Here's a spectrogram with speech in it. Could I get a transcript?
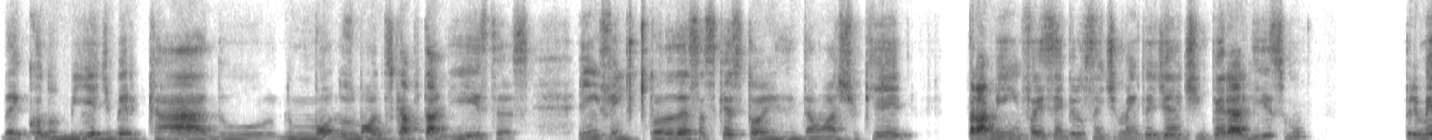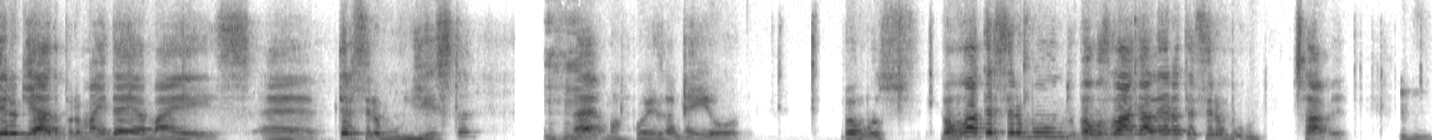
da economia de mercado, no, nos modos capitalistas, enfim, todas essas questões. Então, acho que, para mim, foi sempre um sentimento de anti-imperialismo, primeiro guiado por uma ideia mais é, terceiro-mundista, uhum. né, uma coisa meio. Vamos, vamos lá, terceiro mundo, vamos lá, galera, terceiro mundo, sabe? Uhum.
